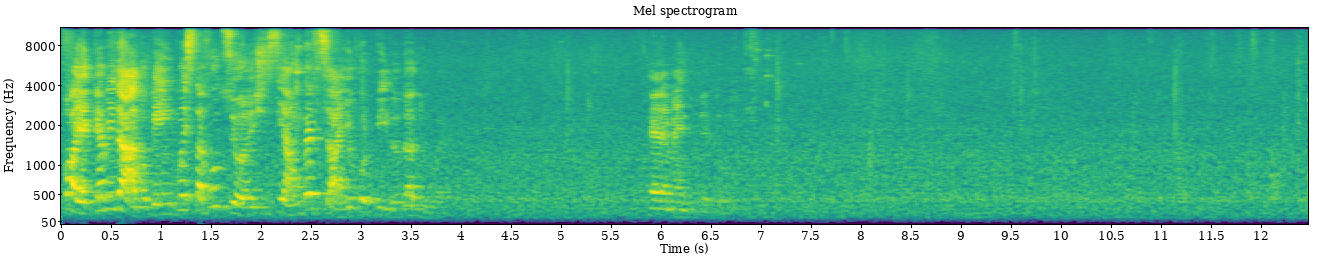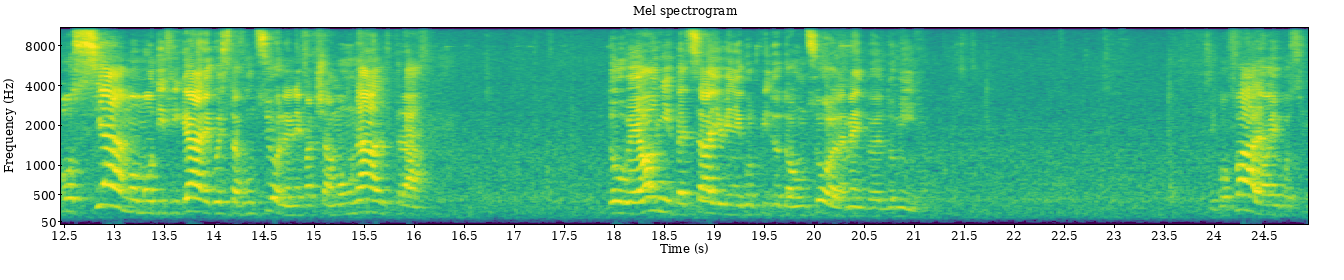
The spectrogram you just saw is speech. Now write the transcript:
poi è capitato che in questa funzione ci sia un bersaglio colpito da due elementi del dominio possiamo modificare questa funzione? Ne facciamo un'altra dove ogni bersaglio viene colpito da un solo elemento del dominio. Si può fare o è impossibile?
